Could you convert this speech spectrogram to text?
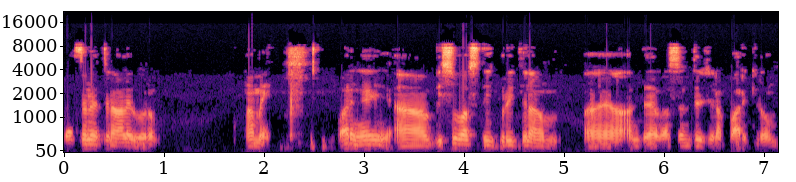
வசனத்தினாலே வரும். ஆமே. பாருங்க ஆஹ் விசுவாசத்தை குறித்து நாம் ஆஹ் அந்த வசனத்தை பார்க்கிறோம்.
